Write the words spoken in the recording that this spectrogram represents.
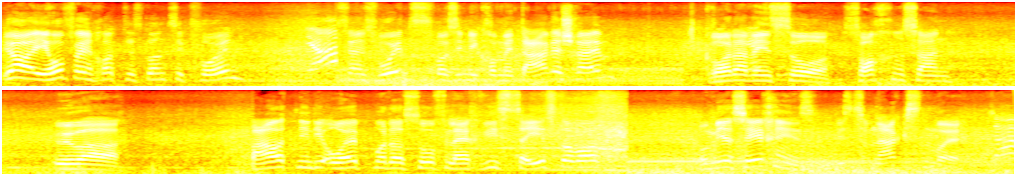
Ja, ich hoffe, euch hat das Ganze gefallen. Ja, Wenn ihr wollt, was in die Kommentare schreiben. Gerade wenn es so Sachen sind über Bauten in die Alpen oder so, vielleicht wisst ihr jetzt da was. Und wir sehen uns. Bis zum nächsten Mal. ciao.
